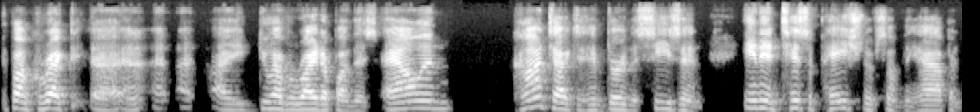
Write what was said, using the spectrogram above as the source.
if I'm correct, uh, I, I, do have a write up on this. Allen contacted him during the season in anticipation of something happening,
